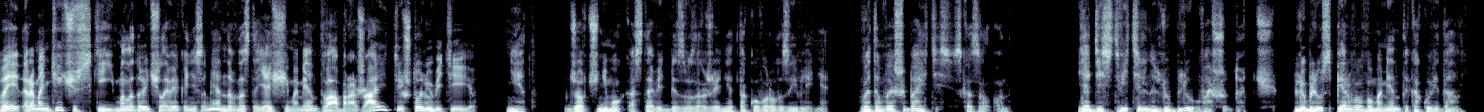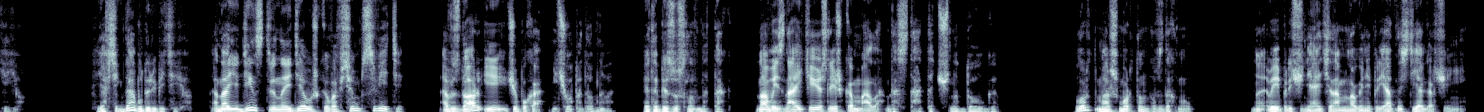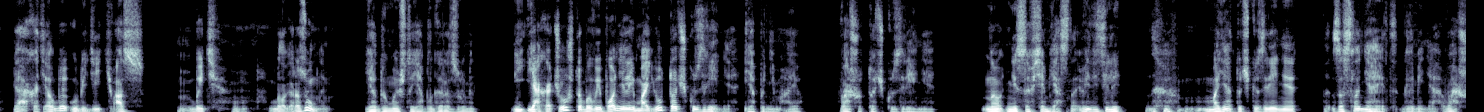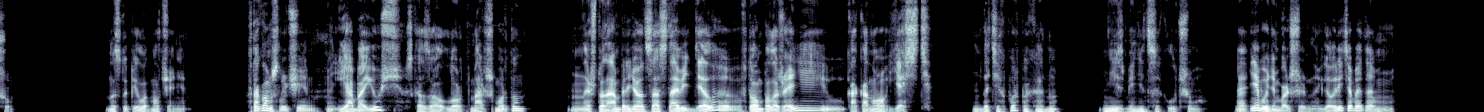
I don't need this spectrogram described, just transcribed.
Вы романтический молодой человек, и, несомненно, в настоящий момент воображаете, что любите ее. Нет, Джордж не мог оставить без возражения такого рода заявления. — В этом вы ошибаетесь, — сказал он. — Я действительно люблю вашу дочь. Люблю с первого момента, как увидал ее. Я всегда буду любить ее. Она единственная девушка во всем свете. А вздор и чепуха. Ничего подобного. Это, безусловно, так. Но вы знаете ее слишком мало. Достаточно долго. Лорд Маршмортон вздохнул. Вы причиняете нам много неприятностей и огорчений. Я хотел бы убедить вас быть благоразумным. Я думаю, что я благоразумен. И я хочу, чтобы вы поняли мою точку зрения. Я понимаю вашу точку зрения, но не совсем ясно. Видите ли, моя точка зрения заслоняет для меня вашу. Наступило молчание. — В таком случае, я боюсь, — сказал лорд Маршмортон, — что нам придется оставить дело в том положении, как оно есть. — До тех пор, пока оно не изменится к лучшему. Э, — Не будем больше говорить об этом.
